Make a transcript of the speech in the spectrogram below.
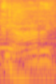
Gotta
